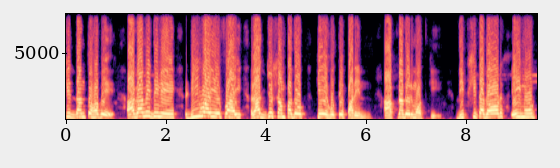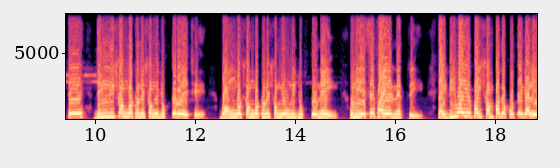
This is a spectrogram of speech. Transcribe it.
সিদ্ধান্ত হবে। আগামী দিনে ডিওয়াইএফআই রাজ্য সম্পাদক কে হতে পারেন? আপনাদের মত কি? দীপশিতা ধর এই মুহূর্তে দিল্লি সংগঠনের সঙ্গে যুক্ত রয়েছে। বঙ্গ সংগঠনের সঙ্গে উনি যুক্ত নেই। উনি এসএফআই এর নেত্রী। তাই ডিওয়াইএফআই সম্পাদক হতে গেলে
